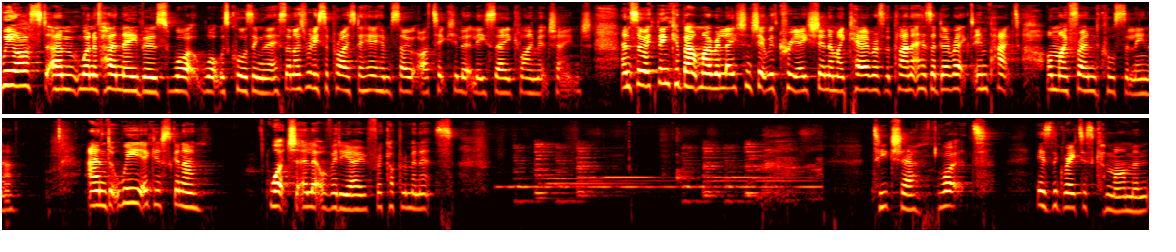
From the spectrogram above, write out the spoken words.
we asked um, one of her neighbours what, what was causing this, and I was really surprised to hear him so articulately say climate change. And so I think about my relationship with creation and my care of the planet has a direct impact on my friend called Selena. And we are just going to watch a little video for a couple of minutes. Teacher, what is the greatest commandment?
